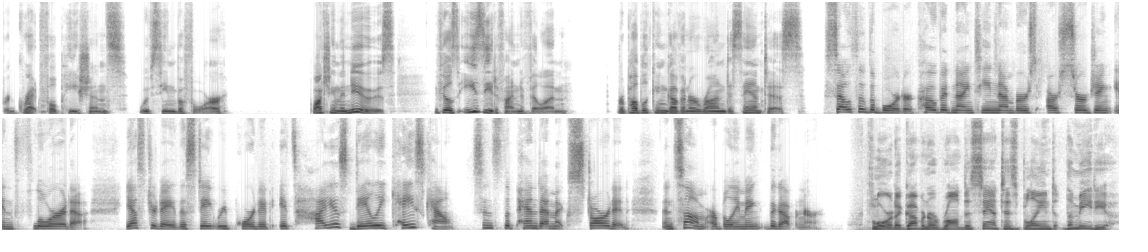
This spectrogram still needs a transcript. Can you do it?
regretful patients we've seen before. Watching the news, it feels easy to find a villain Republican Governor Ron DeSantis. South of the border, COVID 19 numbers are surging in Florida. Yesterday, the state reported its highest daily case count since the pandemic started, and some are blaming the governor. Florida Governor Ron DeSantis blamed the media.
